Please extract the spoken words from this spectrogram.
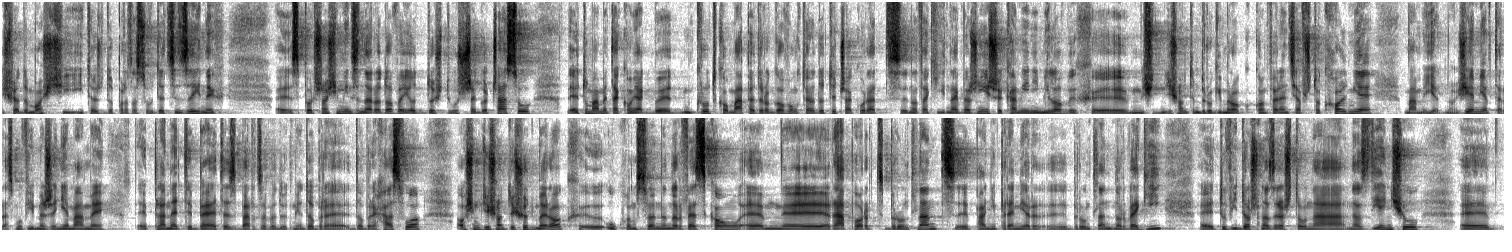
świadomości i też do procesów decyzyjnych, społeczności międzynarodowej od dość dłuższego czasu. E, tu mamy taką jakby krótką mapę drogową, która dotyczy akurat no, takich najważniejszych kamieni milowych. E, w 1972 roku konferencja w Sztokholmie. Mamy jedną Ziemię. Teraz mówimy, że nie mamy planety B. To jest bardzo według mnie dobre, dobre hasło. 87 rok, ukłon w stronę norweską, raport Brundtland, pani premier Brundtland Norwegii, tu widoczna zresztą na, na zdjęciu,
